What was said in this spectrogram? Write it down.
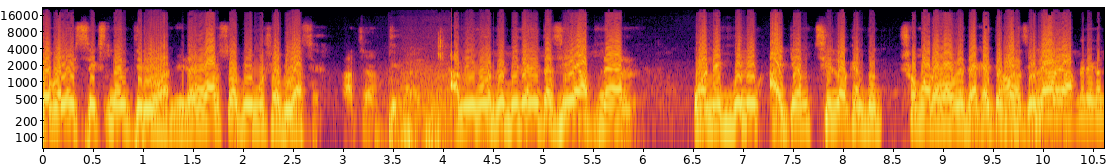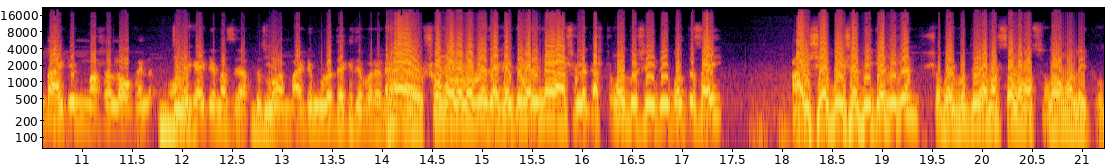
double eight six nine three one এটা হোয়াটসঅ্যাপ ইমো সবই আছে। আচ্ছা। আমি মুহূর্তে বিদায় নিতেছি আপনার অনেকগুলি আইটেম ছিল কিন্তু সময়ের অভাবে দেখাইতে পারছি না। আপনার এখানে তো আইটেম মাশাআল্লাহ ওখানে অনেক আইটেম আছে আপনি তো দেখাতে পারেন। হ্যাঁ সময়ের অভাবে দেখাইতে পারি না আসলে কাস্টমার তো সেইটাই বলতে চাই। আইসা বৈশা দিকে নেবেন সবাই প্রতি আমার সালাম আসসালামু আলাইকুম।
